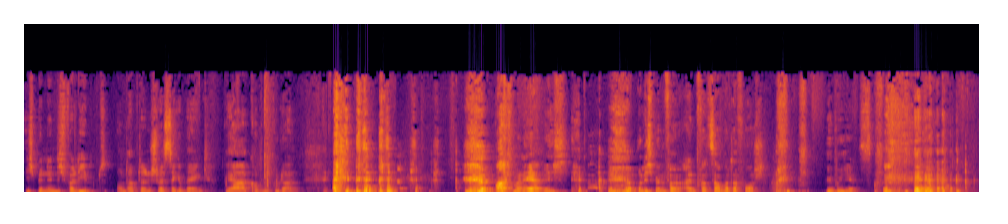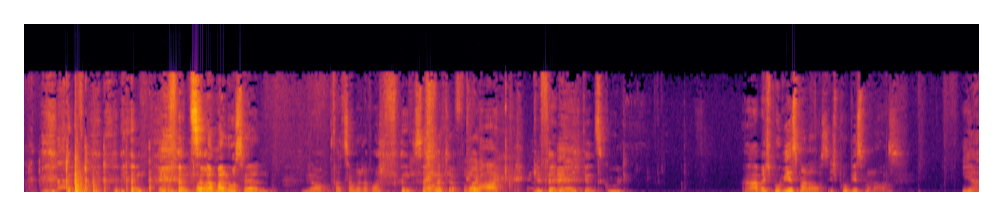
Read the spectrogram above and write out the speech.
ich bin in dich verliebt und hab deine Schwester gebankt. Ja, kommt nicht gut an. Macht man eher nicht. Und ich bin ein verzauberter Frosch. Übrigens. Wollen nochmal loswerden. Ja, auch ein verzauberter Frosch. Zauberter Frosch. Quark. Gefällt mir eigentlich ganz gut. Aber ich probier's mal aus. Ich probier's mal aus. Ja,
